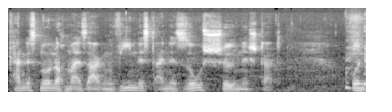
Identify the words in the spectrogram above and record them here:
kann es nur noch mal sagen, Wien ist eine so schöne Stadt. Und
